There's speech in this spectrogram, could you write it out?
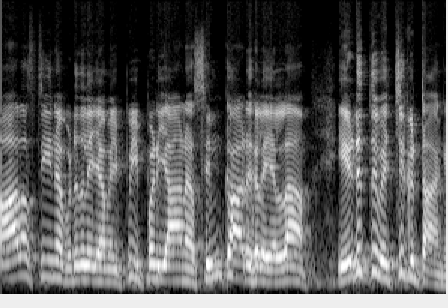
பாலஸ்தீன விடுதலை அமைப்பு இப்படி மாதிரியான சிம் கார்டுகளை எல்லாம் எடுத்து வச்சுக்கிட்டாங்க.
